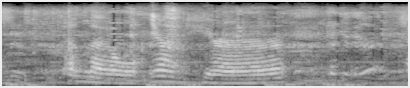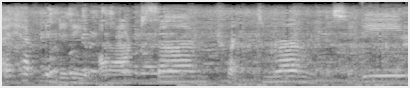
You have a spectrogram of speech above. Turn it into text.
Hello, Aaron here. I happen to be awesome, transform city.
